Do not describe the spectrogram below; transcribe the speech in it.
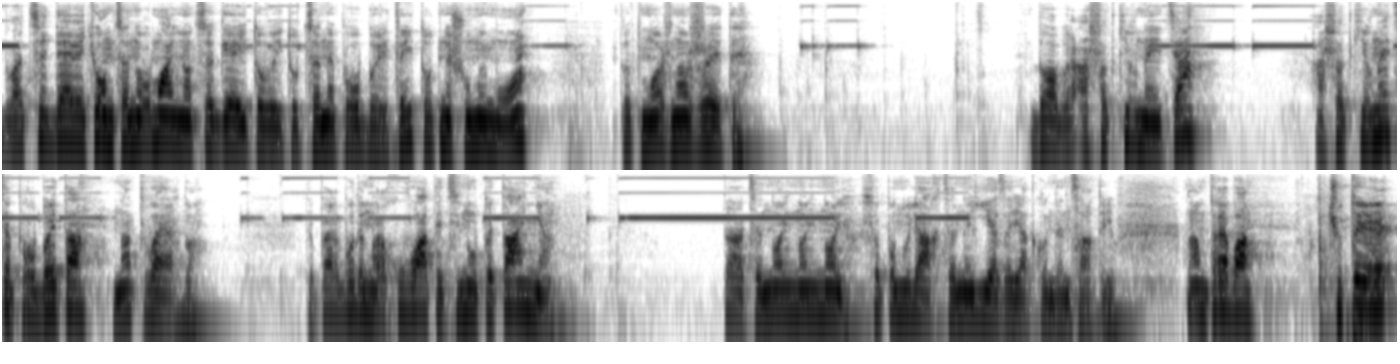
29 Ом це нормально, це гейтовий, тут це не пробитий, тут не шумимо. Тут можна жити. Добре, а шатківниця? А шатківниця пробита на твердо. Тепер будемо рахувати ціну питання. Так, це 0,00, все по нулях, це не є заряд конденсаторів. Нам треба 4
